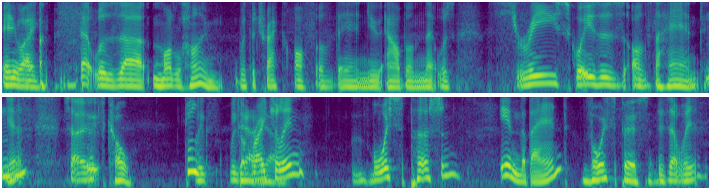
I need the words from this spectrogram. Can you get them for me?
Anyway, that was uh, Model Home with the track off of their new album. That was Three Squeezes of the Hand. Yes. So That's cool. Thanks. We, we got Yeah, Rachel yeah. in, voice person in the band. Voice person. Is that weird?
